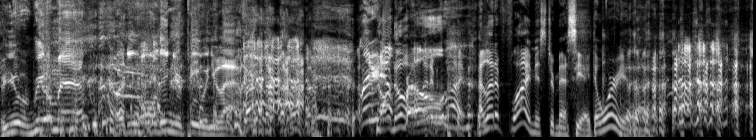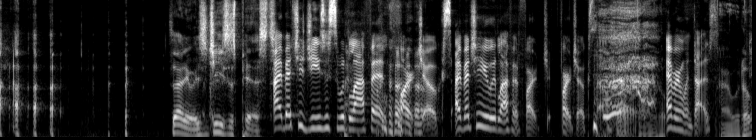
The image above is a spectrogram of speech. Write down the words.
Are you a real man, or do you hold in your pee when you laugh? let it no, out, no, bro. I let it fly. I let it fly, Mr. Messier. Don't worry about it. So, anyways, Jesus pissed. I bet you Jesus would laugh at fart jokes. I bet you he would laugh at fart jo- fart jokes though. Everyone does. I would hope.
